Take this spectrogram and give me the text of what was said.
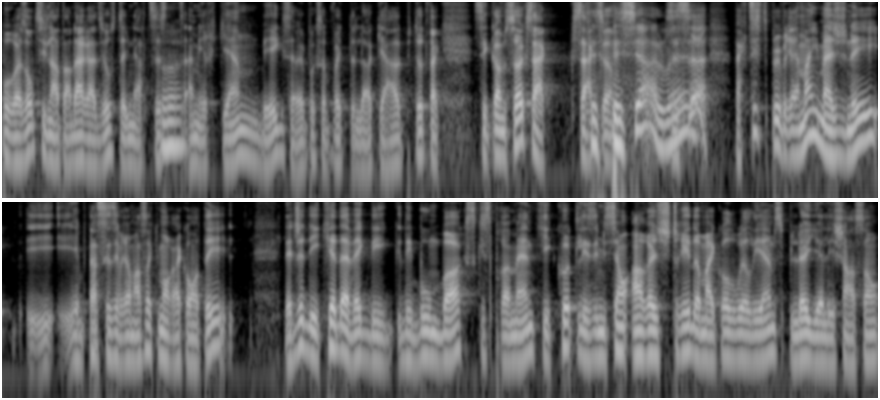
pour eux autres, s'ils l'entendaient à la radio, c'était une artiste Ouais. américaine, big, ils savaient pas que ça pouvait être local, puis tout. Fait c'est comme ça que ça. ça C'est comme- spécial, man. c'est ça. Fait que tu peux vraiment imaginer, parce que c'est vraiment ça qu'ils m'ont raconté, legit des kids avec des, des boombox qui se promènent, qui écoutent les émissions enregistrées de Michael Williams, puis là, il y a les chansons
